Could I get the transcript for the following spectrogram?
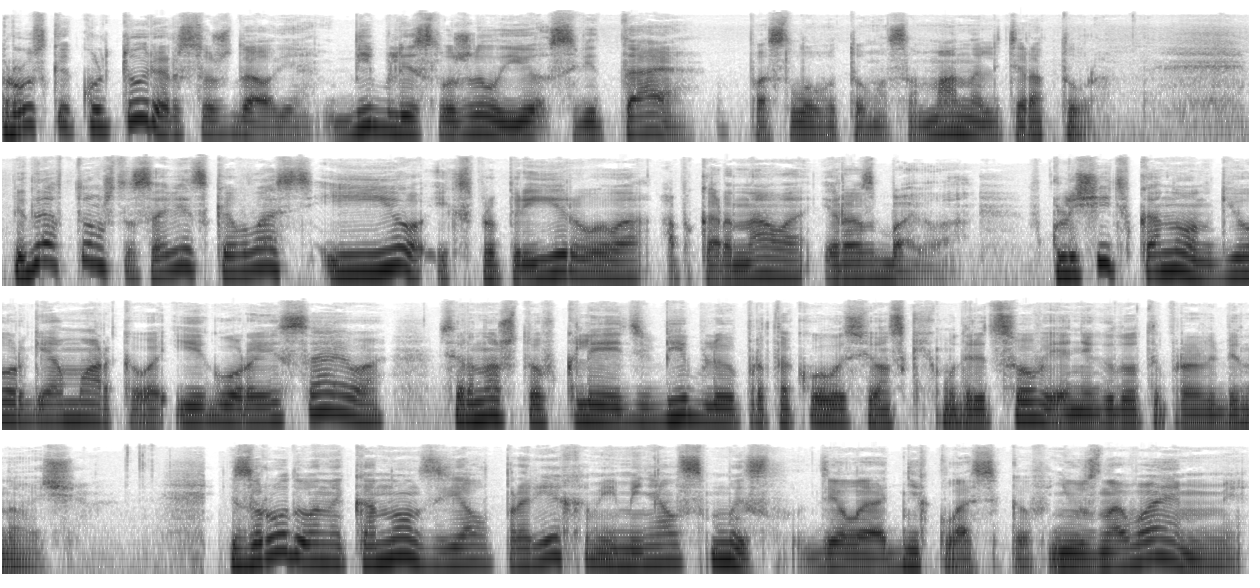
Русской культуре, рассуждал я, Библии служила ее святая, по слову Томаса Манна, литература. Беда в том, что советская власть и ее экспроприировала, обкарнала и разбавила. Включить в канон Георгия Маркова и Егора Исаева все равно, что вклеить в Библию протоколы сионских мудрецов и анекдоты про Рабиновича. Изуродованный канон зиял прорехами и менял смысл, делая одних классиков неузнаваемыми,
